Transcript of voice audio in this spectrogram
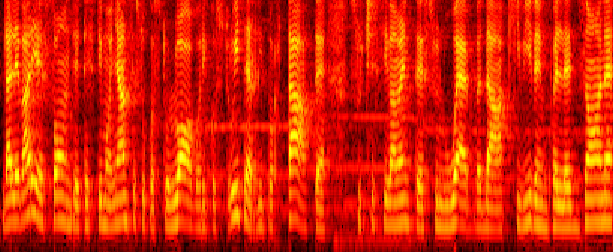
Dalle varie fonti e testimonianze su questo luogo, ricostruite e riportate successivamente sul web da chi vive in quelle zone,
